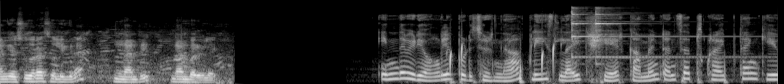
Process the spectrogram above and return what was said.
அங்கே ஷூராக சொல்லிக்கிறேன். நன்றி நண்பர்களே. இந்த வீடியோ உங்களுக்கு பிடிச்சிருந்தா please like share comment and subscribe thank you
